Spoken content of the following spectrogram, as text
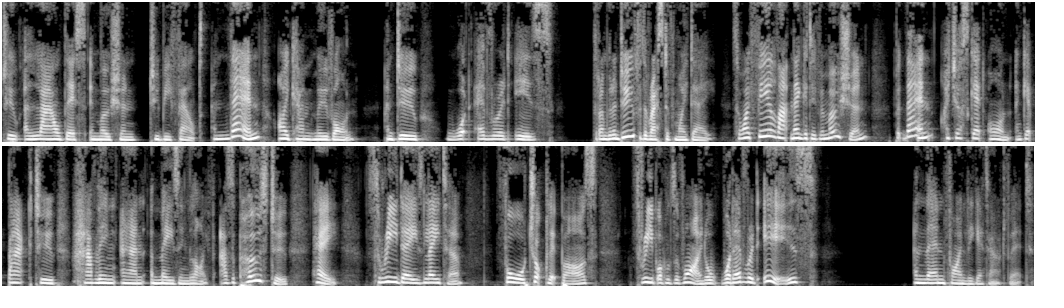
to allow this emotion to be felt. And then I can move on and do whatever it is that I'm going to do for the rest of my day. So I feel that negative emotion but then I just get on and get back to having an amazing life as opposed to, hey, three days later, four chocolate bars, three bottles of wine or whatever it is, and then finally get out of it.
